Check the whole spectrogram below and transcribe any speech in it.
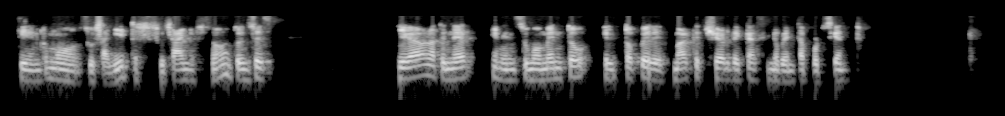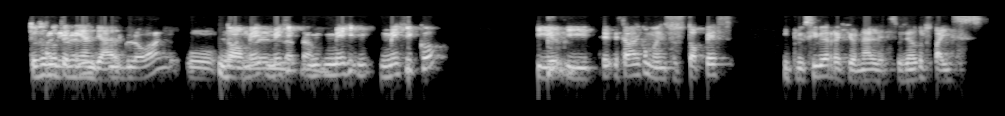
tienen como sus añitos, sus años, ¿no? Entonces llegaron a tener en, en su momento el tope de market share de casi 90%. Entonces ¿A no tenían ya... global o, o No? Me- México y, y estaban como en sus topes, inclusive regionales, o sea, en otros países.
